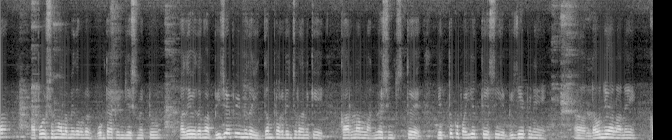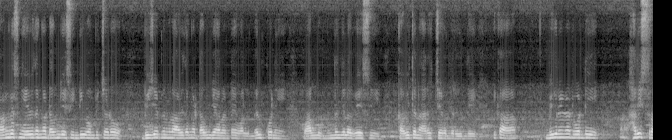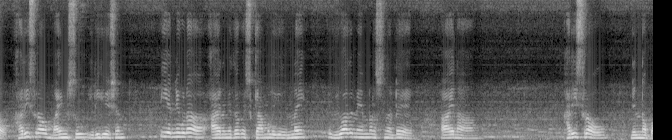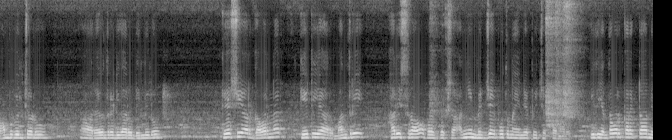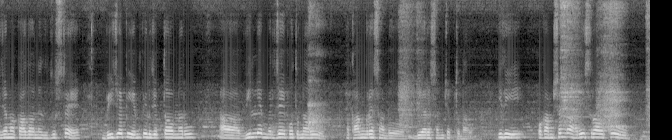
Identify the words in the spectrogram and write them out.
అపోజిషన్ వాళ్ళ మీద కూడా పోన్ ట్యాపింగ్ చేసినట్టు అదేవిధంగా బీజేపీ మీద యుద్ధం ప్రకటించడానికి కారణాలను అన్వేషిస్తే ఎత్తుకు పై ఎత్తేసి బీజేపీని డౌన్ చేయాలని కాంగ్రెస్ని ఏ విధంగా డౌన్ చేసి ఇంటికి పంపించాడో బీజేపీని కూడా ఆ విధంగా డౌన్ చేయాలంటే వాళ్ళు మెలుకొని వాళ్ళు ముందంజలో వేసి కవితను అరెస్ట్ చేయడం జరిగింది. ఇక మిగిలినటువంటి హరీష్ రావు. హరీష్ రావు మైన్స్ ఇరిగేషన్ ఇవన్నీ కూడా ఆయన మీద స్కాములు ఉన్నాయి. వివాదం ఏం నడుస్తుందంటే ఆయన హరీష్ రావు నిన్న బాంబు పిలిచాడు రేవంత్ రెడ్డి గారు ఢిల్లీలో. కేసీఆర్ గవర్నర్ కేటీఆర్ మంత్రి హరీష్ రావు ప్రతిపక్ష అన్నీ మెర్జ్ అయిపోతున్నాయని చెప్పి చెప్తున్నారు. ఇది ఎంతవరకు కరెక్టా నిజమా కాదా అనేది చూస్తే బీజేపీ ఎంపీలు చెప్తా ఉన్నారు. వీళ్ళే మెర్జ్ అయిపోతున్నారు కాంగ్రెస్ అండ్ బీఆర్ఎస్ అని చెప్తున్నారు. ఇది ఒక అంశంగా హరీష్ రావుకు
